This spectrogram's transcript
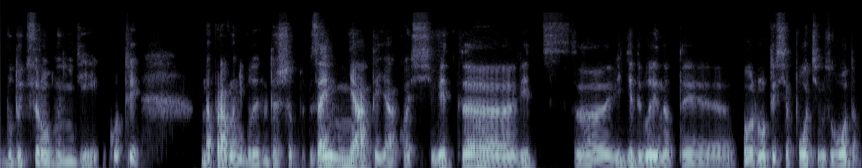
будуть зроблені дії, котрі направлені будуть на те, щоб зайняти якось, від, е, від, е, відідвинути, повернутися потім згодом,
